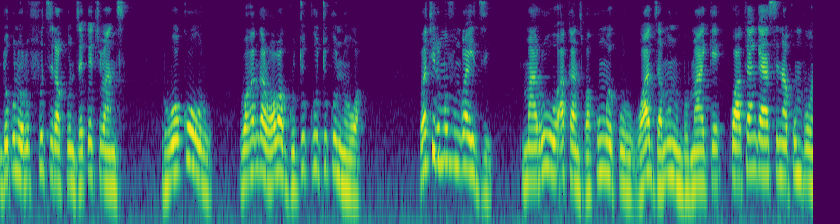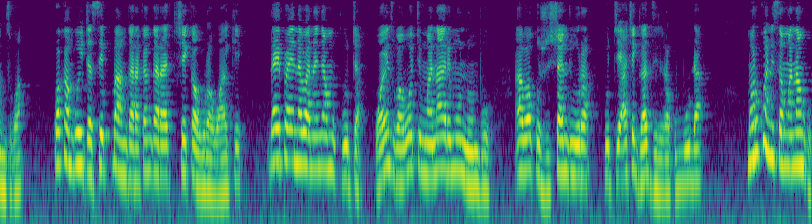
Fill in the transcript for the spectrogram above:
ndokunorufutsira kunze kwechivanzi ruoko urwu rwakanga rwava gutukutu kunhuhwa. Vachiri mupfungwa idzi maruu akanzwa kumwe kurwadza munhumbu make kwaakanga asina kumbonzwa. Kwakangoita sebanga rakanga racheka ura hwake dai paina vana nyamukuta wainzwa voti mwana ari munhumbu ava kuzvishandura kuti achigadzirira kubuda. Marukwanisa mwanangu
